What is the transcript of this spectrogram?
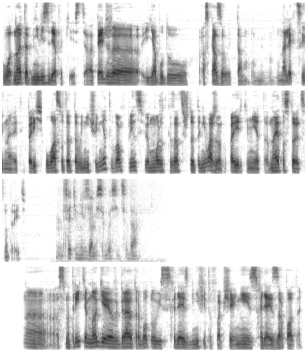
Вот, но это не везде так есть. Опять же, я буду рассказывать там на лекции на этой паре. У вас вот этого ничего нет, вам, в принципе, может казаться, что это не важно, но поверьте мне, это, на это стоит смотреть. С этим нельзя не согласиться, да. Смотрите, многие выбирают работу исходя из бенефитов вообще, не исходя из зарплаты.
